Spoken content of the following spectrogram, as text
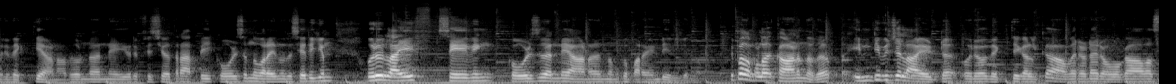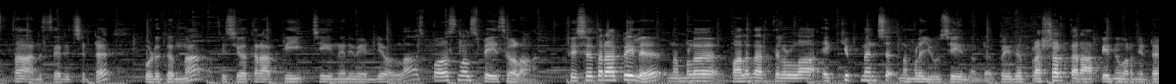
ഒരു വ്യക്തിയാണ്. അതുകൊണ്ട് തന്നെ ഈ ഒരു ഫിസിയോതെറാപ്പി കോഴ്സ് എന്ന് പറയുന്നത് ശരിക്കും ഒരു ലൈഫ് സേവിങ് കോഴ്സ് തന്നെയാണ് നമുക്ക് പറയേണ്ടിയിരിക്കുന്നു. ഇപ്പോൾ നമ്മൾ കാണുന്നത് ഇൻഡിവിജ്വലായിട്ട് ഓരോ വ്യക്തികൾക്ക് അവരുടെ രോഗാവസ്ഥ അനുസരിച്ചിട്ട് കൊടുക്കുന്ന ഫിസിയോതെറാപ്പി ചെയ്യുന്നതിന് വേണ്ടിയുള്ള പേഴ്സണൽ സ്പേസുകളാണ് ഫിസിയോതെറാപ്പിയിൽ നമ്മൾ പലതരത്തിലുള്ള എക്യുപ്മെന്റ്സ് നമ്മൾ യൂസ് ചെയ്യുന്നുണ്ട്. ഇപ്പോൾ ഇത് പ്രഷർ തെറാപ്പി എന്ന് പറഞ്ഞിട്ട്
